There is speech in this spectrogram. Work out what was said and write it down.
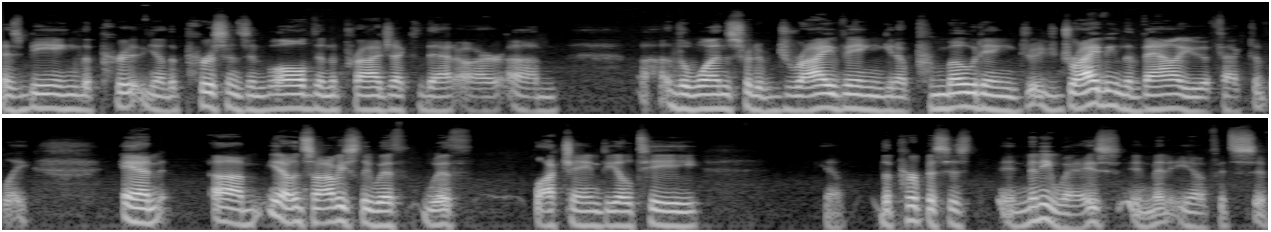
as being the per, you know the persons involved in the project that are um, uh, the ones sort of driving, you know, promoting, dr- driving the value effectively. And um, you know, and so obviously with with blockchain DLT, you know, the purpose is in many ways, in many, you know, if it's if,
